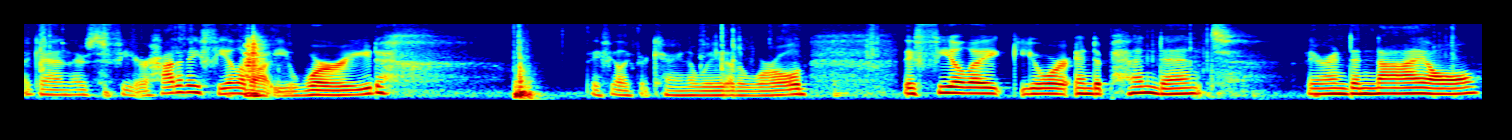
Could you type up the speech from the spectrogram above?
Again, there's fear. How do they feel about you? Worried. They feel like they're carrying the weight of the world. They feel like you're independent. They're in denial.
